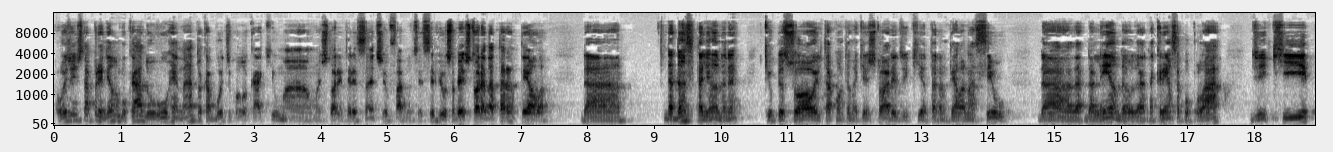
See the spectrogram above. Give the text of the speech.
hoje a gente está aprendendo um bocado. O Renato acabou de colocar aqui uma, uma história interessante, o Fábio, não sei se você viu, sobre a história da tarantela, da, da dança italiana, né? Que o pessoal ele está contando aqui a história de que a tarantela nasceu da, da, da lenda ou da, da crença popular de que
